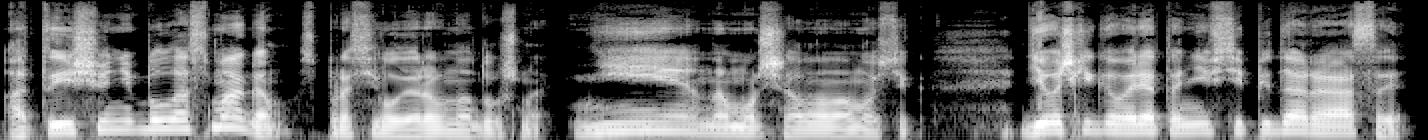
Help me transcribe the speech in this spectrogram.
«А ты еще не была с магом?» – спросила я равнодушно. «Не», – наморщила на носик. «Девочки говорят, они все пидорасы».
